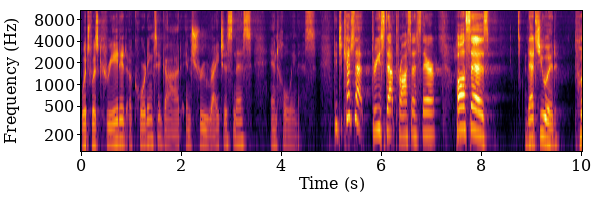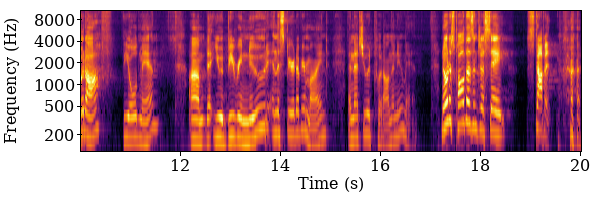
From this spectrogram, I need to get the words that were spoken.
which was created according to God in true righteousness and holiness. Did you catch that three step process there? Paul says that you would put off the old man um, that you would be renewed in the spirit of your mind, and that you would put on the new man. Notice Paul doesn't just say, Stop it.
